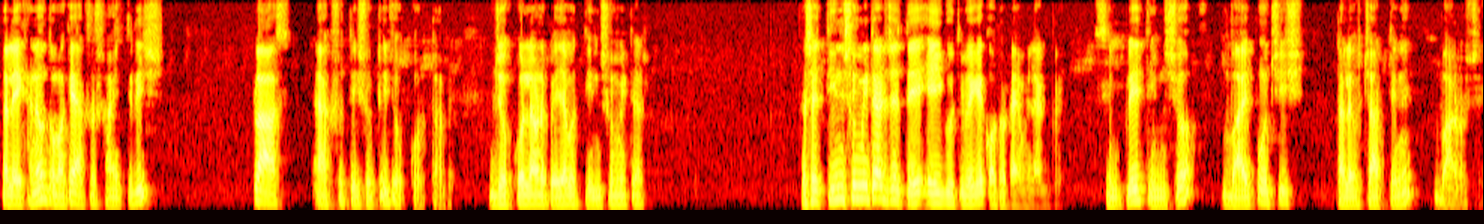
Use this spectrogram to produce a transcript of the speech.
তাহলে এখানেও তোমাকে একশো সাঁত্রিশ প্লাস একশো তেষট্টি যোগ করতে হবে। যোগ করলে আমরা পেয়ে যাব তিনশো মিটার। সেই তিনশো মিটার যেতে এই গতিবেগে কত টাইম লাগবে? সিম্পলি তিনশো বাই পঁচিশ, তাহলে চার তিনে বারো সেকেন্ড।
